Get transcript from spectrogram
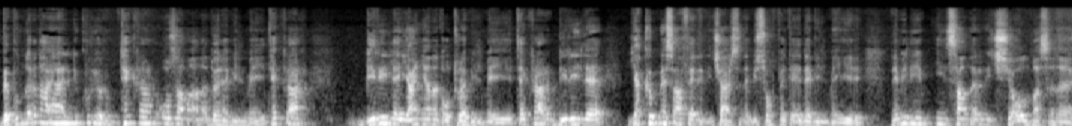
Ve bunların hayalini kuruyorum. Tekrar o zamana dönebilmeyi, tekrar biriyle yan yana oturabilmeyi, tekrar biriyle yakın mesafenin içerisinde bir sohbete edebilmeyi, ne bileyim insanların iç içe olmasını,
